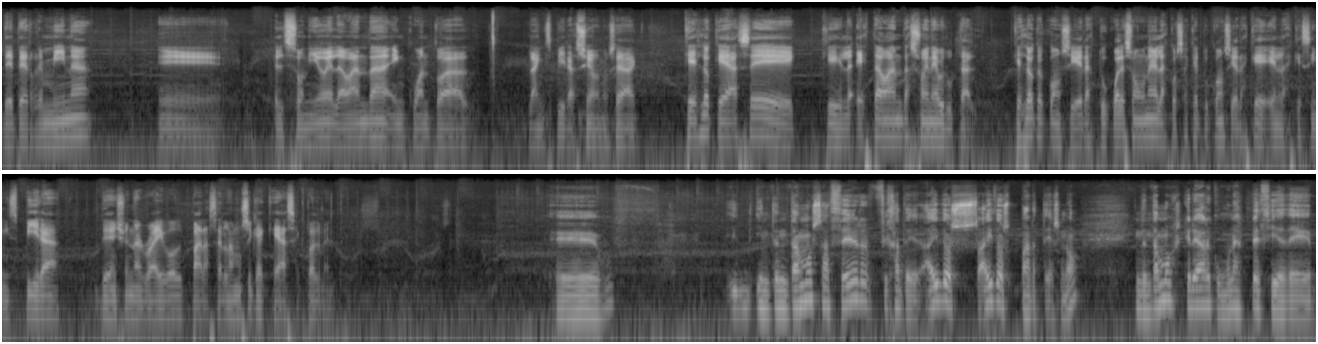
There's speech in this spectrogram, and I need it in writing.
determina eh, el sonido de la banda en cuanto a la inspiración? O sea, ¿qué es lo que hace que esta banda suene brutal? ¿Qué es lo que consideras tú? ¿Cuáles son una de las cosas que tú consideras que en las que se inspira The Ancient Arrival para hacer la música que hace actualmente? Eh, Intentamos hacer, fíjate, hay dos, hay dos partes, ¿no? Intentamos crear como una especie de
